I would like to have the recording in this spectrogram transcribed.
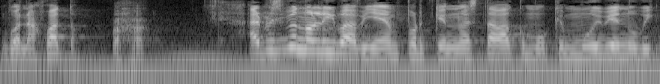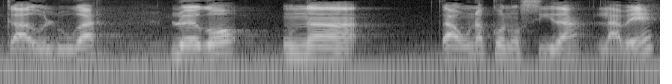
Guanajuato. Ajá. Al principio no le iba bien porque no estaba como que muy bien ubicado el lugar. Luego una, a una conocida la ve,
